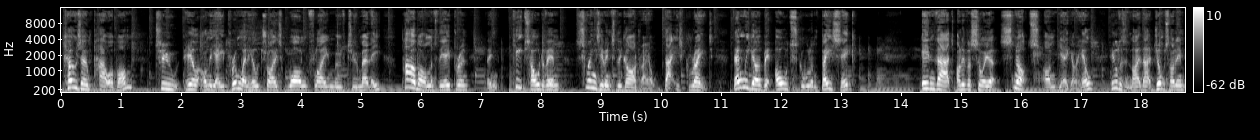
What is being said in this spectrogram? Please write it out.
Kozone powerbomb to Hill on the apron when Hill tries one flying move too many. Powerbomb onto the apron, then keeps hold of him, swings him into the guardrail. That is great. Then we go a bit old school and basic in that Oliver Sawyer snots on Diego Hill. Hill doesn't like that, jumps on him,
